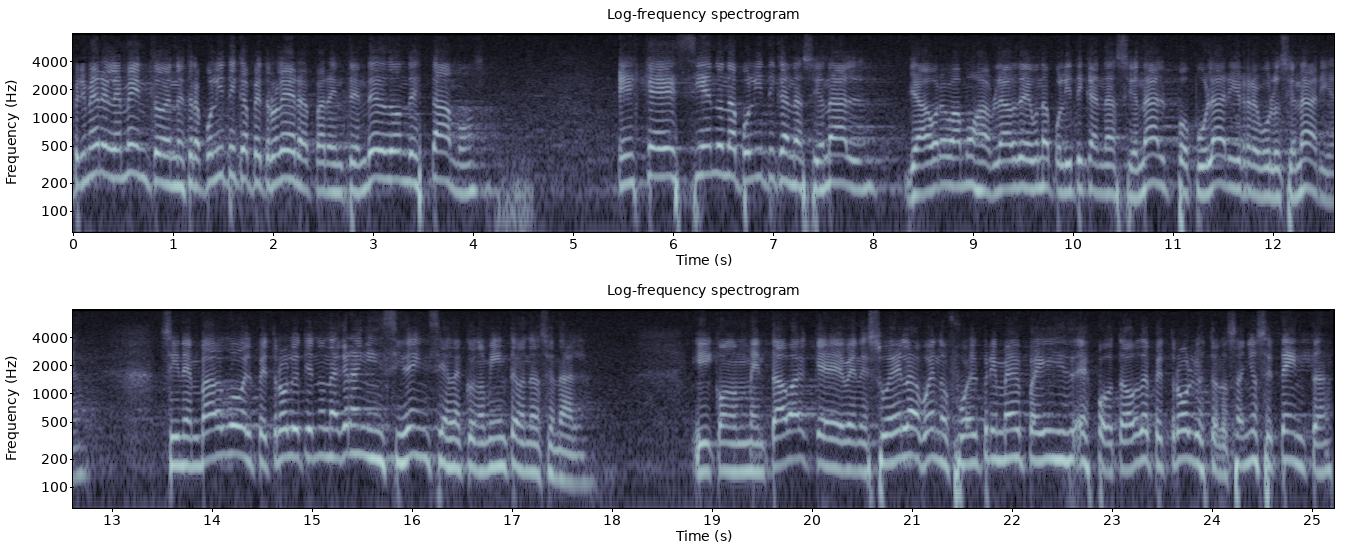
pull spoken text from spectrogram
El primer elemento de nuestra política petrolera para entender dónde estamos es que siendo una política nacional, y ahora vamos a hablar de una política nacional, popular y revolucionaria, sin embargo el petróleo tiene una gran incidencia en la economía internacional. Y comentaba que Venezuela, bueno, fue el primer país exportador de petróleo hasta los años 70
